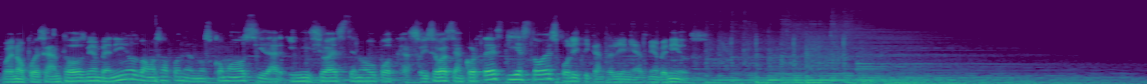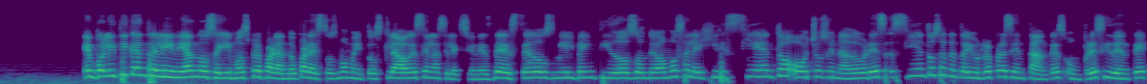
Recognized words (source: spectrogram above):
Bueno, pues sean todos bienvenidos. Vamos a ponernos cómodos y dar inicio a este nuevo podcast. Soy Sebastián Cortés y esto es Política entre líneas. Bienvenidos. En Política Entre Líneas nos seguimos preparando para estos momentos claves en las elecciones de este 2022, donde vamos a elegir 108 senadores, 171 representantes, un presidente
